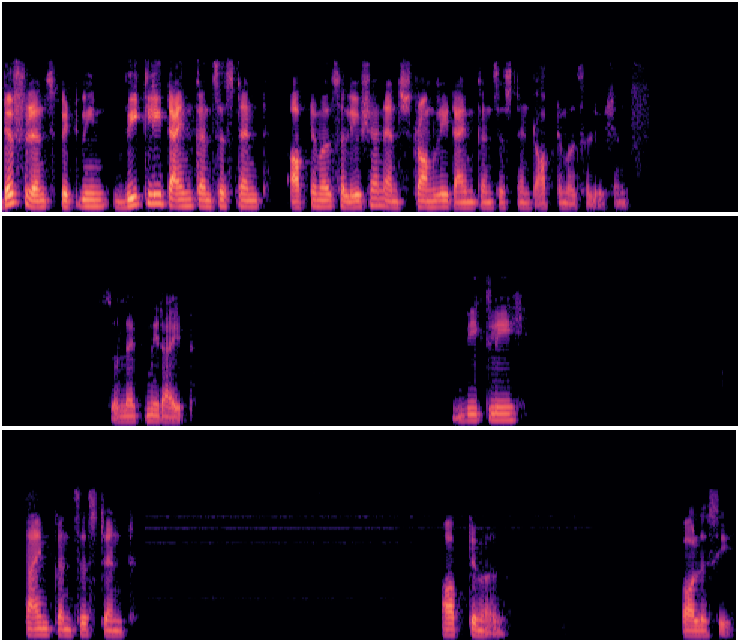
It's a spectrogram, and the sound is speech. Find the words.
difference between weakly time consistent optimal solution and strongly time consistent optimal solution. So let me write weakly time consistent optimal policy.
